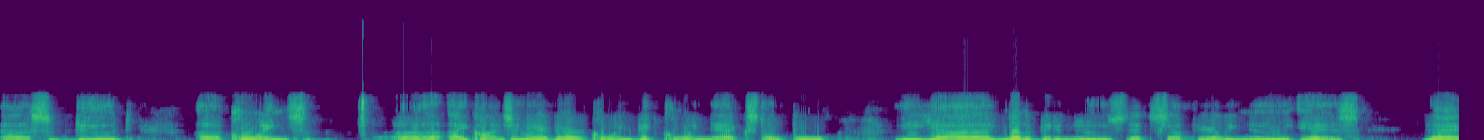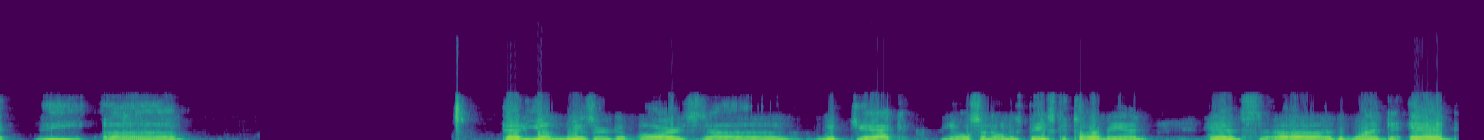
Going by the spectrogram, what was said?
uh, subdued uh, coins uh, icons in there: Vericoin, Bitcoin, Next, Opal. The uh, another bit of news that's uh, fairly new is that the that young wizard of ours, uh, Whipjack, you know, also known as Bass Guitar Man, has uh, they wanted to add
